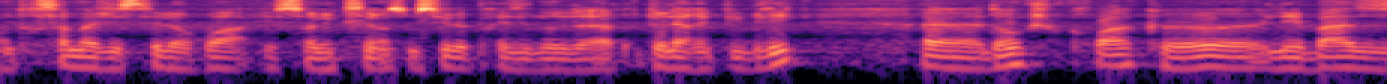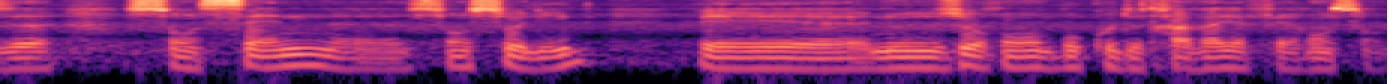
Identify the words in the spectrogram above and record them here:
entre Sa Majesté le Roi et Son Excellence Monsieur le Président de la, République. Euh, donc je crois que les bases sont saines, sont solides et nous aurons beaucoup de travail à faire ensemble.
